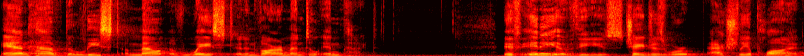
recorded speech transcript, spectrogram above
and have the least amount of waste and environmental impact. If any of these changes were actually applied,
